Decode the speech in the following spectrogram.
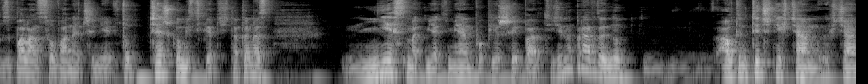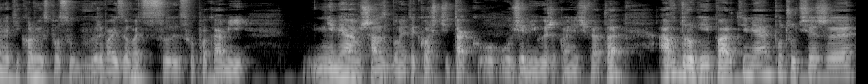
zbalansowane, czy nie. To ciężko mi stwierdzić. Natomiast niesmak, jaki miałem po pierwszej partii, gdzie naprawdę, no, autentycznie chciałem, chciałem w jakikolwiek sposób rywalizować z, z chłopakami. Nie miałem szans, bo mnie te kości tak uziemiły, że koniec świata. A w drugiej partii miałem poczucie, że,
